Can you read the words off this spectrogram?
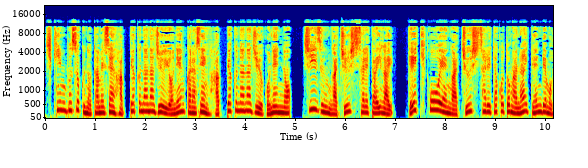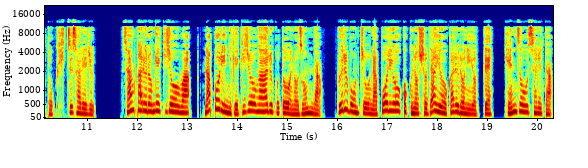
資金不足のため1874年から1875年のシーズンが中止された以外、定期公演が中止されたことがない点でも特筆される。サンカルロ劇場は、ナポリに劇場があることを望んだ、ブルボン朝ナポリ王国の初代王カルロによって建造された。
